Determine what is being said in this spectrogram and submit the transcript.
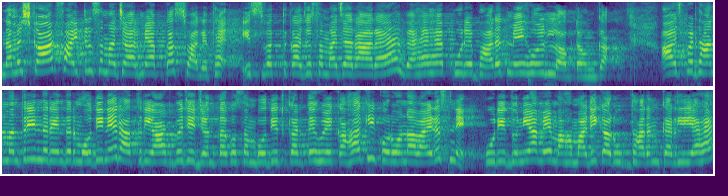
नमस्कार, फाइटर समाचार में आपका स्वागत है। इस वक्त का जो समाचार आ रहा है, वह है पूरे भारत में हुए लॉकडाउन का। आज प्रधानमंत्री नरेंद्र मोदी ने रात्रि आठ बजे जनता को संबोधित करते हुए कहा कि कोरोना वायरस ने पूरी दुनिया में महामारी का रूप धारण कर लिया है।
